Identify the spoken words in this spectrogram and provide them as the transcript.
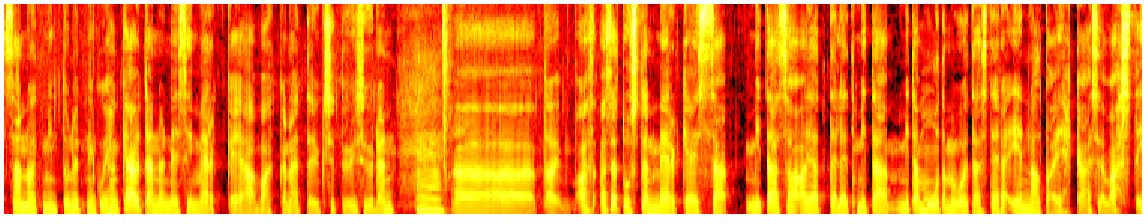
Sanoit Minttu nyt niin kuin ihan käytännön esimerkkejä vaikka näiden yksityisyyden mm. ää, tai asetusten merkeissä. Mitä sä ajattelet, mitä, mitä muuta me voitaisiin tehdä ennaltaehkäisevästi?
